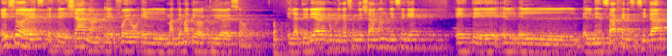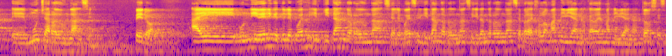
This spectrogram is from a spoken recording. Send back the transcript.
eso es, este, Shannon eh, fue el matemático que estudió eso. En la teoría de la comunicación de Shannon dice que este, el, mensaje necesita eh, mucha redundancia, pero hay un nivel en que tú le puedes ir quitando redundancia, le puedes ir quitando redundancia, quitando redundancia para dejarlo más liviano, cada vez más liviano. Entonces,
